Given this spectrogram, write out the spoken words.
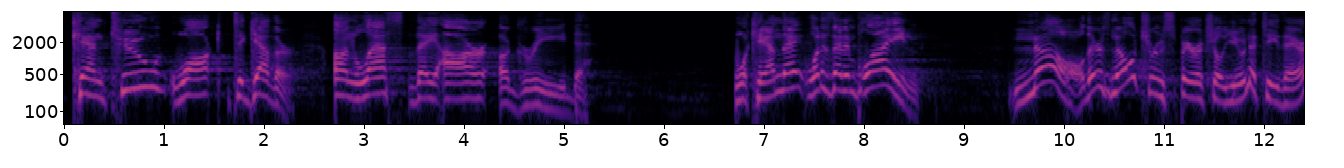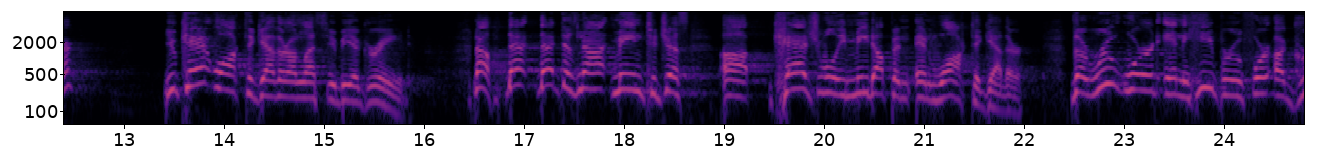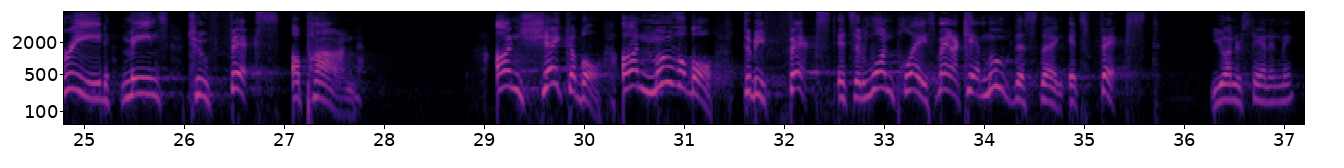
Can two walk together unless they are agreed. Well, can they? What is that implying? No, there's no true spiritual unity there. You can't walk together unless you be agreed. Now, that, that does not mean to just uh, casually meet up and, and walk together. The root word in Hebrew for agreed means to fix upon. Unshakable, unmovable, to be fixed. It's in one place. Man, I can't move this thing. It's fixed. You understanding me?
